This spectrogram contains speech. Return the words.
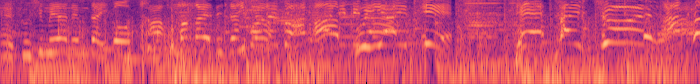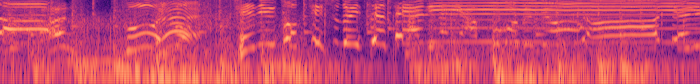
네, 조심해야 됩니다. 이거 다 도망가야 되잖아요. 이번에도 아 VIP 대탈출 아까 고 네. 이거 제니를 덮칠 수도 있어요. 제니 아프거든요. 아, 제니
